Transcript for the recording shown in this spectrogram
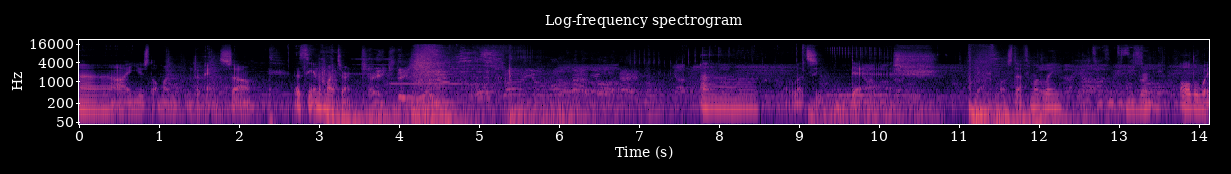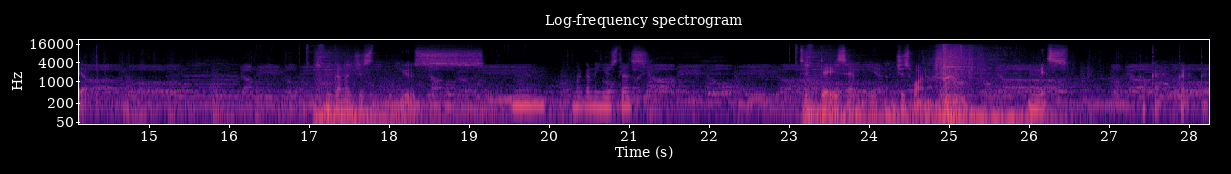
Uh, I used all my movement. Okay, so that's the end of my turn. Uh, let's see. Dash. Yeah, most definitely. And run all the way up. I'm gonna just use. Hmm, am I gonna use this? To daze him? Yeah, just wanna Miss. Okay, okay, okay.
